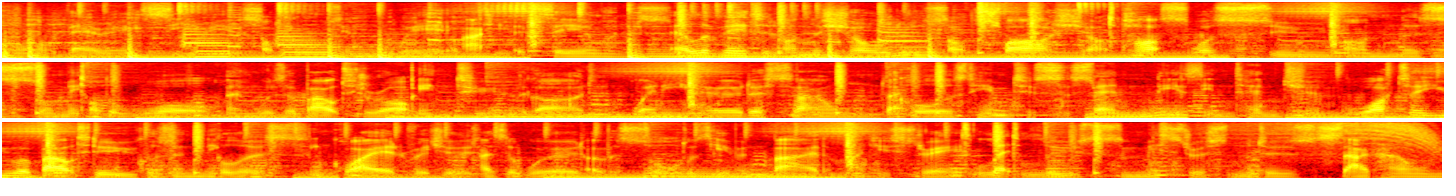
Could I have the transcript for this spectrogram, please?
no very serious obstacles in the way of active assailants. Elevated on the shoulders of Sparshot, Potts was soon on the summit of the wall and was about to drop into the garden when he heard a sound that caused him to suspend his intention. What are you about to do, cousin Nicholas? inquired Richard as the word of assault was given by the magistrate. Let loose Mistress Nutter's staghounds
